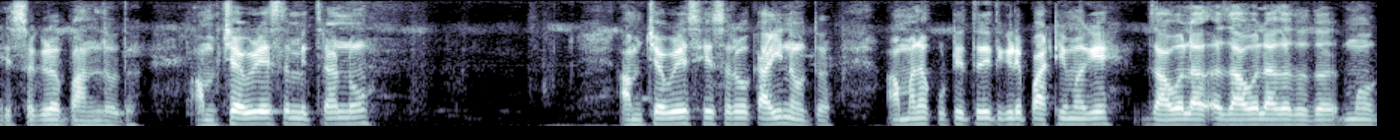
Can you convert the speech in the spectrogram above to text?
हे सगळं बांधलं होतं. आमच्या वेळेस मित्रांनो आमच्या वेळेस हे सर्व काही नव्हतं. आम्हाला कुठेतरी तिकडे पाठीमागे जावं लाग जावं लागत होतं. मग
